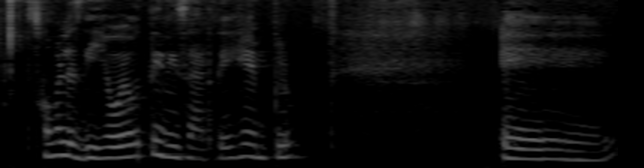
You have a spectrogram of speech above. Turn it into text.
Entonces, como les dije, voy a utilizar de ejemplo eh,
